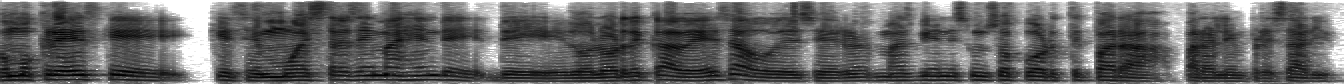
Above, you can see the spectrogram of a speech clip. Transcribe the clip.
¿Cómo crees que, se muestra esa imagen de, dolor de cabeza o de ser más bien es un soporte para, el empresario?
